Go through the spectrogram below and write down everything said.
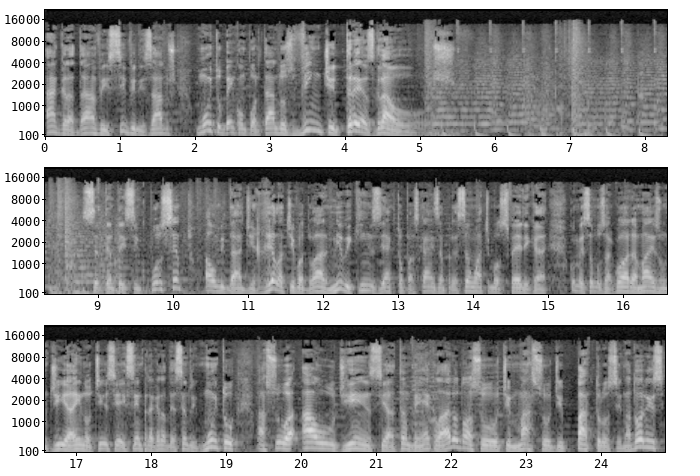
agradáveis, civilizados, muito bem comportados, 23 graus. 75%, a umidade relativa do ar 1015 hectopascais, a pressão atmosférica. Começamos agora mais um dia em notícia e sempre agradecendo muito a sua audiência. Também, é claro, o nosso timaço de patrocinadores.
